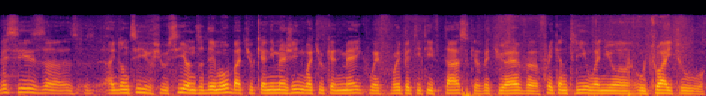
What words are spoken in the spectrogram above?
This is, uh, I don't see if you see on the demo, but you can imagine what you can make with repetitive tasks that you have uh, frequently when you uh, will try to,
